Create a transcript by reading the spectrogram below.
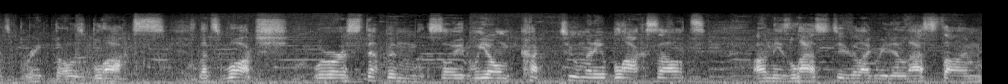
Let's break those blocks. Let's watch where we're stepping so we don't cut too many blocks out on these last two like we did last time,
